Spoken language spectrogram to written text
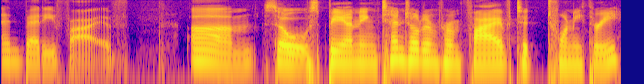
and Betty, 5. Um, So spanning 10 children from 5 to 23?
